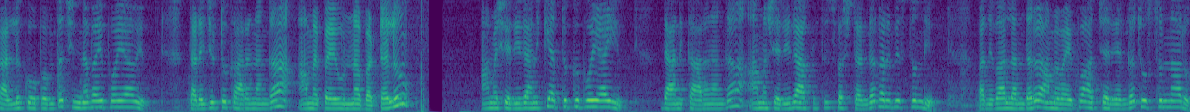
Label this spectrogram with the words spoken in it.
కళ్ళు కోపంతో చిన్నవైపోయావి. తడి జుట్టు కారణంగా ఆమెపై ఉన్న బట్టలు ఆమె శరీరానికి అతుక్కుపోయాయి. దాని కారణంగా ఆమె శరీర ఆకృతి స్పష్టంగా కనిపిస్తుంది. పని వాళ్ళందరూ ఆమె వైపు ఆశ్చర్యంగా చూస్తున్నారు.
